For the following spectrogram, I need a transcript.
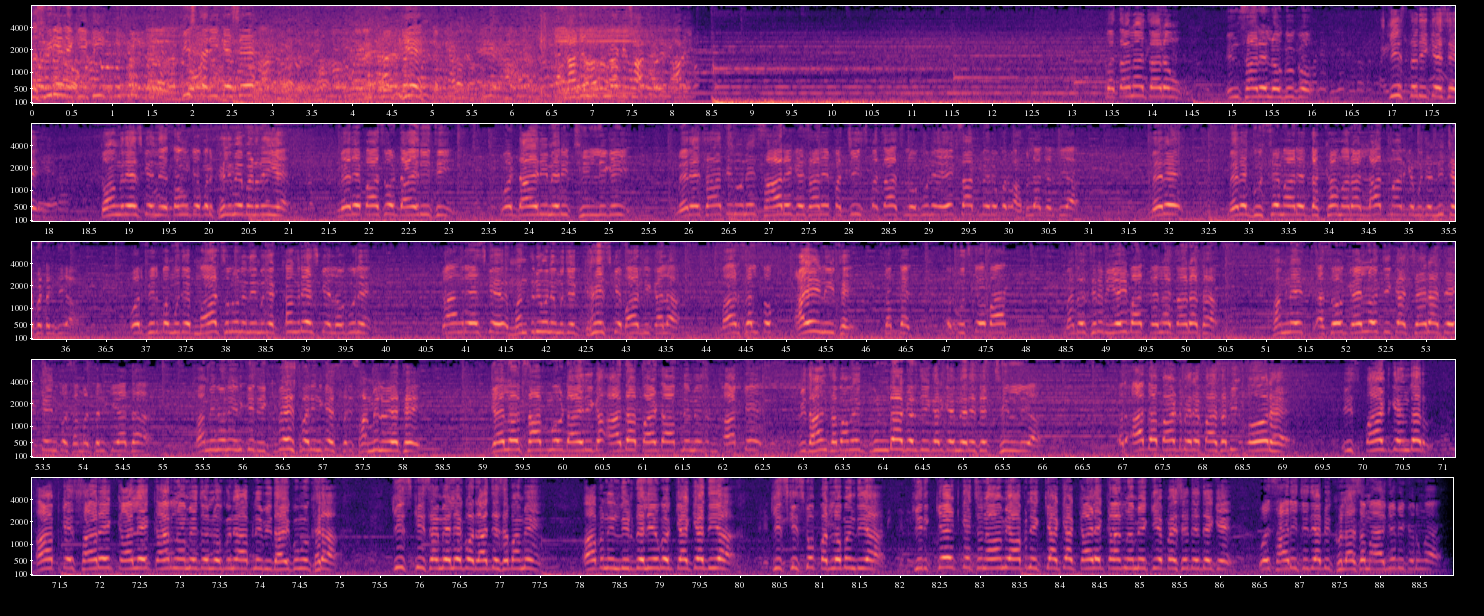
तस्वीरें देखिए कि किस तरीके से ये राजेंद्र पुरा के साथ बताना चाह रहा हूँ इन सारे लोगों को किस तरीके से कांग्रेस के नेताओं के ऊपर फ़िल्में बन रही हैं। मेरे पास वो डायरी थी, वो डायरी मेरी छीन ली गई। मेरे साथ इन्होंने सारे के सारे 25-50 लोगों ने एक साथ मेरे ऊपर हमला कर दिया। मेरे मेरे गुस्से मारे, धक्का मारा, लात मार के मुझे नीचे पटक दिया। और फिर मुझे मार्शलों ने नहीं, मुझे कांग्रेस के लोगों ने, कांग्रेस के मंत्रियों ने मुझे घैंस के बाहर निकाला। मार्शल तो आए ही नहीं थे तब तक। और उसके बाद मैं तो सिर्फ़ यही बात कहना चाह रहा था। हमने अशोक गहलोत जी का चेहरा देख के इनको समर्थन किया था। हम इन्होंने इनकी रिक्वेस्ट पर इनके शामिल हुए थे। गहलोत साहब वो डायरी का आधा पार्ट आपने आपके विधानसभा में गुंडागर्दी करके मेरे से छीन लिया। और आधा पार्ट मेरे पास अभी और है। इस पार्ट के अंदर आपके सारे काले कारनामे जो लोगों ने अपने विधायकों को खड़ा, किस किस एमएलए को राज्यसभा में आपने निर्दलीयों को क्या क्या दिया किस किस को प्रलोभन दिया क्रिकेट के चुनाव में आपने क्या क्या काले कारनामे किए पैसे दे दे के? वो सारी चीज़ें अभी खुलासा मैं आगे भी करूँगा।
